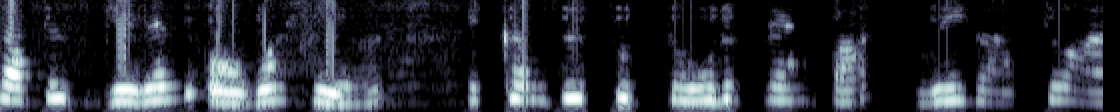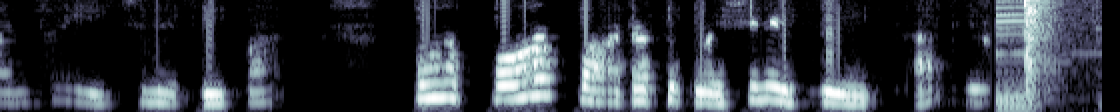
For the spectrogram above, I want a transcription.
that is given over here, it consists of two different parts. We have to answer each and every part. So the first part of the question is to that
